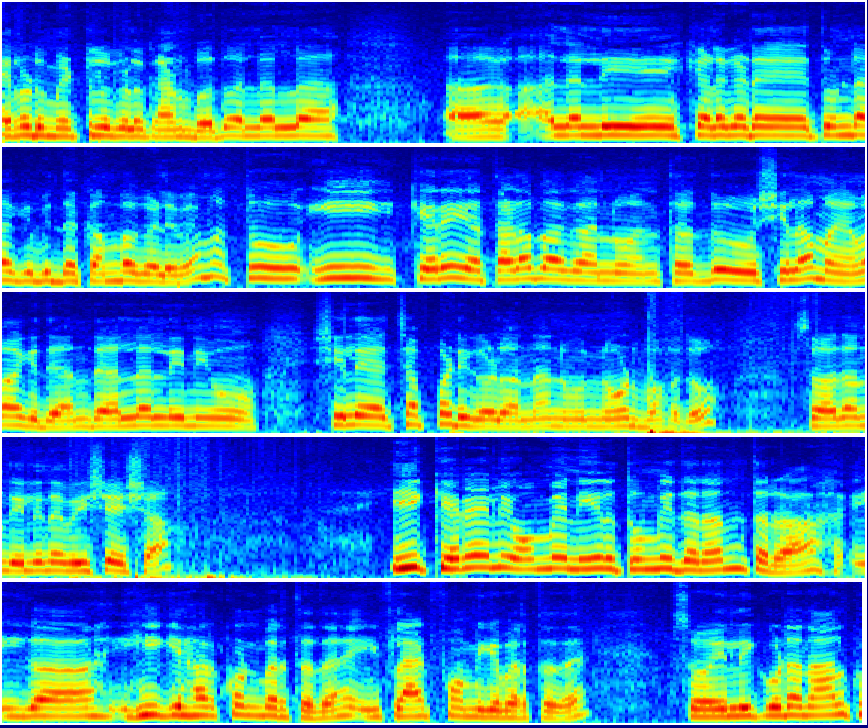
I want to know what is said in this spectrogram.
ಎರಡು ಮೆಟ್ಟಿಲುಗಳು ಕಾಣ್ಬೋದು. ಅಲ್ಲೆಲ್ಲ ಅಲ್ಲಲ್ಲಿ ಕೆಳಗಡೆ ತುಂಡಾಗಿ ಬಿದ್ದ ಕಂಬಗಳಿವೆ. ಮತ್ತು ಈ ಕೆರೆಯ ತಳಭಾಗ ಅನ್ನುವಂಥದ್ದು ಶಿಲಾಮಯವಾಗಿದೆ. ಅಂದರೆ ಅಲ್ಲಲ್ಲಿ ನೀವು ಶಿಲೆಯ ಚಪ್ಪಡಿಗಳನ್ನು ನೀವು ನೋಡಬಹುದು. ಸೊ ಅದೊಂದು ಇಲ್ಲಿನ ವಿಶೇಷ. ಈ ಕೆರೆಯಲ್ಲಿ ಒಮ್ಮೆ ನೀರು ತುಂಬಿದ ನಂತರ ಈಗ ಹೀಗೆ ಹರ್ಕೊಂಡು ಬರ್ತದೆ, ಈ ಪ್ಲ್ಯಾಟ್ಫಾರ್ಮಿಗೆ ಬರ್ತದೆ. ಸೊ ಇಲ್ಲಿ ಕೂಡ ನಾಲ್ಕು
